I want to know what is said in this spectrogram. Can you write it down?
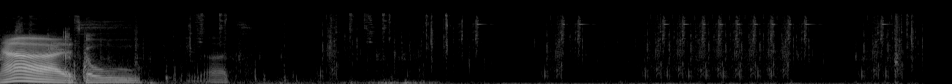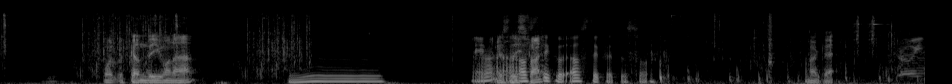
Nice. Let's go. Nuts. What gun do you wanna have? Mm, Maybe uh, Is this I'll stick with I'll stick with this one. Okay. Throwing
